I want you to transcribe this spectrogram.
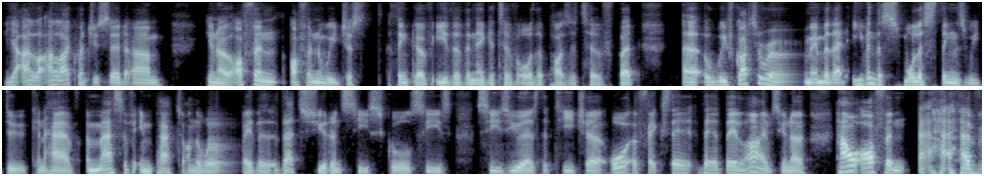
yeah I, I, like what you said um you know often often we just think of either the negative or the positive but uh, we've got to remember that even the smallest things we do can have a massive impact on the way that, that students see school sees sees you as the teacher or affects their their, their lives you know. How often have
